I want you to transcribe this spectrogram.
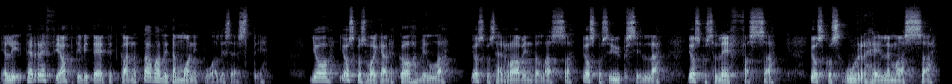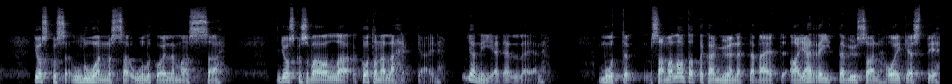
Eli tereffiaktiviteetit kannattaa valita monipuolisesti. Joo, joskus voi käydä kahvilla, joskus sen ravintolassa, joskus yksillä, joskus leffassa, joskus urheilemassa, joskus luonnossa ulkoilemassa – joskus vaan olla kotona lähekkäin ja niin edelleen. Mutta samalla on totta kai myönnettävä, että ajan riittävyys on oikeasti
